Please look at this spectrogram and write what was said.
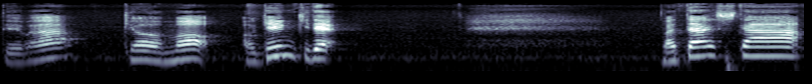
では今日もお元気でまた明日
